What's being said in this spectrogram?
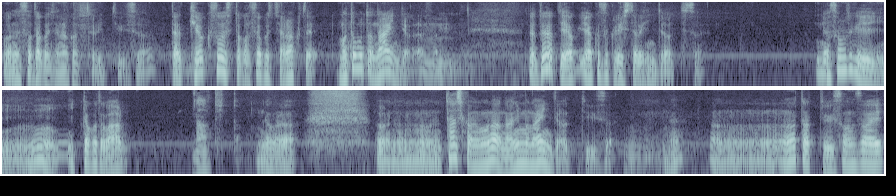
あの定かじゃなかったりっていうさ。だから記憶喪失とかそういうことじゃなくてもともとないんだからさ、でどうやって役役作りしたらいいんだってさ。でその時に言ったことがある。なんて言ったの？だから、あの確かなものは何もないんだっていうさ、ね、あのあなたっていう存在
